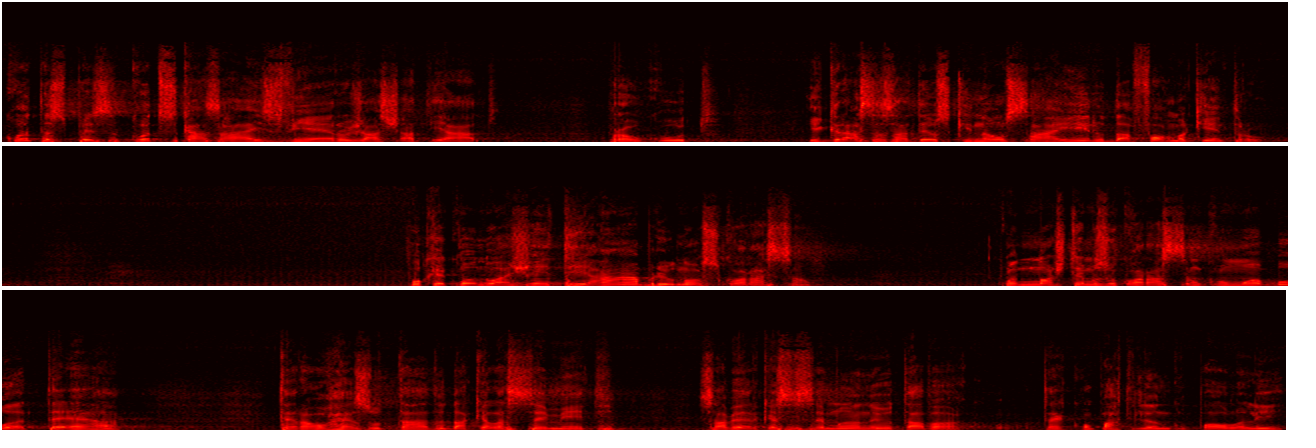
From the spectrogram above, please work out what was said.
Quantas pessoas, quantos casais vieram já chateados para o culto? E graças a Deus que não saíram da forma que entrou. Porque quando a gente abre o nosso coração, quando nós temos o coração como uma boa terra, terá o resultado daquela semente. Sabe, Érica, essa semana eu estava até compartilhando com o Paulo ali,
